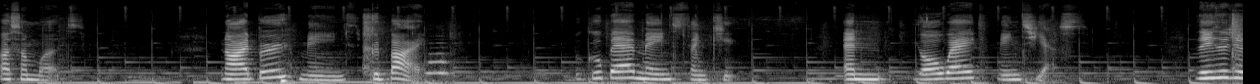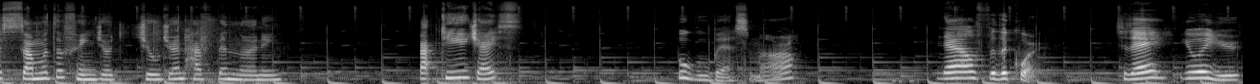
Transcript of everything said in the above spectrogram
are some words. Naibu means goodbye. Ugubear means thank you. And your way means yes. These are just some of the things your children have been learning. Back to you, Chase. Boo Bear Samara. Now for the quote. Today you are you.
